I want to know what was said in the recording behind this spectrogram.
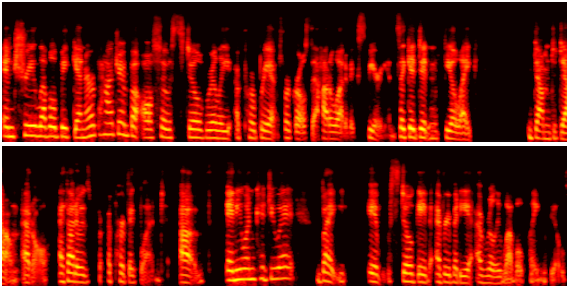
entry level beginner pageant, but also still really appropriate for girls that had a lot of experience. Like it didn't feel like dumbed down at all. I thought it was a perfect blend of anyone could do it, but it still gave everybody a really level playing field.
